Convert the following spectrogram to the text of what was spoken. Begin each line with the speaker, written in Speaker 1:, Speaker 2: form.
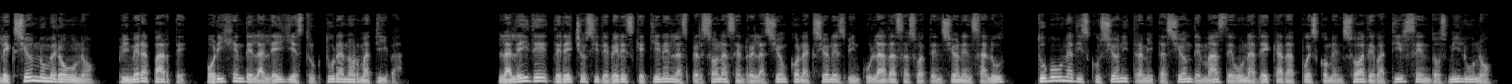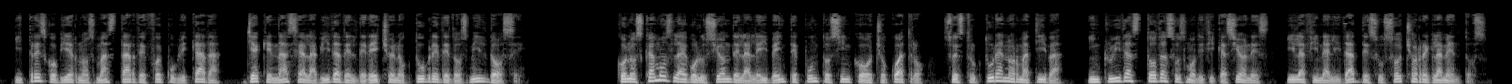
Speaker 1: Lección número 1. Primera parte. Origen de la ley y estructura normativa. La ley de derechos y deberes que tienen las personas en relación con acciones vinculadas a su atención en salud, tuvo una discusión y tramitación de más de una década pues comenzó a debatirse en 2001, y tres gobiernos más tarde fue publicada, ya que nace a la vida del derecho en octubre de 2012. Conozcamos la evolución de la Ley 20.584, su estructura normativa, incluidas todas sus modificaciones, y la finalidad de sus ocho reglamentos.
